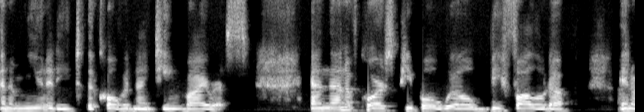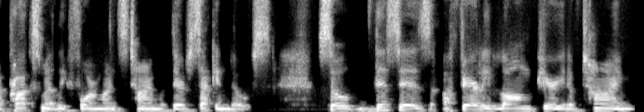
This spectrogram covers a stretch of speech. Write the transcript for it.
an immunity to the COVID 19 virus. And then, of course, people will be followed up in approximately four months' time with their second dose. So, this is a fairly long period of time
